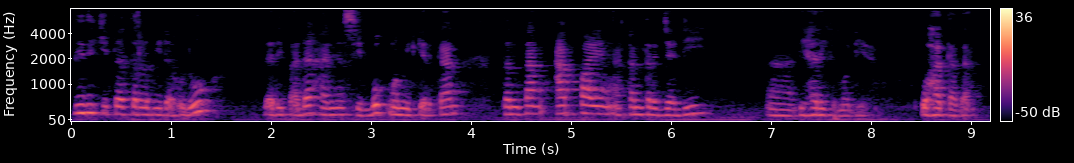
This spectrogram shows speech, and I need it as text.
diri kita terlebih dahulu daripada hanya sibuk memikirkan tentang apa yang akan terjadi uh, di hari kemudian. Wahakata.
